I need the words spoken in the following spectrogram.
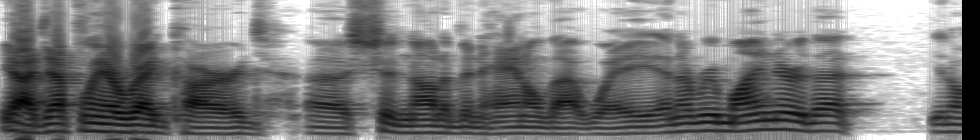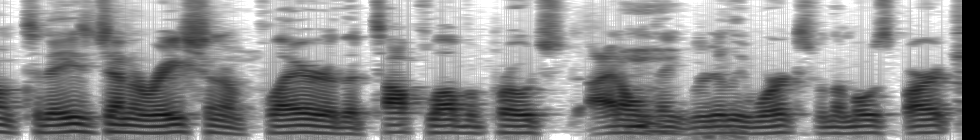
Yeah, definitely a red card. Uh, should not have been handled that way. And a reminder that, you know, today's generation of player, the tough love approach, I don't think really works for the most part.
